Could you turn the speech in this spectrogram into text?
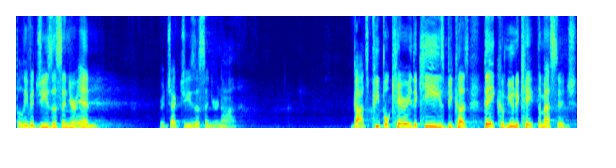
believe in Jesus and you're in, reject Jesus and you're not. God's people carry the keys because they communicate the message.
